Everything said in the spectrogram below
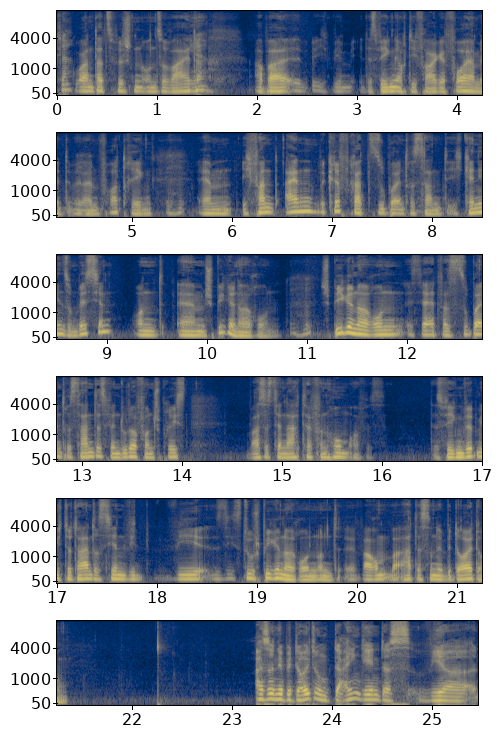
Schutzwand dazwischen und so weiter. Ja. Aber äh, ich, deswegen auch die Frage vorher mit, mit deinen Vorträgen. Mhm. Ähm, ich fand einen Begriff gerade super interessant. Ich kenne ihn so ein bisschen und ähm, Spiegelneuronen. Mhm. Spiegelneuronen ist ja etwas super Interessantes, wenn du davon sprichst, was ist der Nachteil von Homeoffice? Deswegen würde mich total interessieren, wie, wie siehst du Spiegelneuronen und äh, warum hat das so eine Bedeutung? Also eine Bedeutung dahingehend, dass wir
